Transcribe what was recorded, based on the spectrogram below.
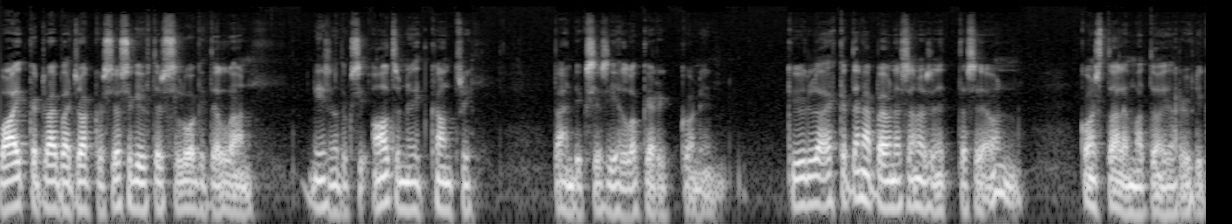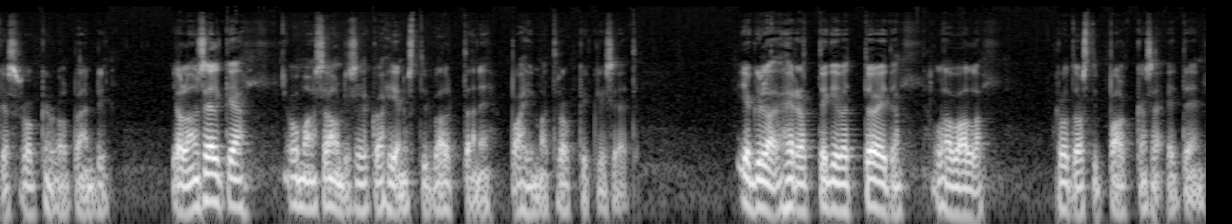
Vaikka Drive by Truckers jossakin yhteydessä luokitellaan niin sanotuksi alternate country bändiksi ja siihen lokerikkoon, niin kyllä ehkä tänä päivänä sanoisin, että se on konstailematon ja ryhdikäs rock'n'roll-bändi, jolla on selkeä oma soundinsa, joka hienosti välttää ne pahimmat rockikliseet. Ja kyllä herrat tekivät töitä lavalla rotosti palkkansa eteen.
